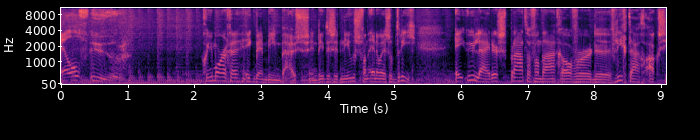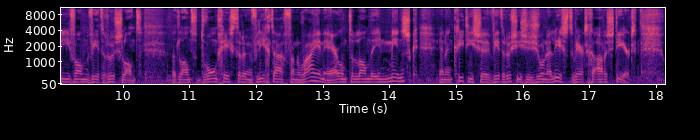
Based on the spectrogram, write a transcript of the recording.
11 uur. Goedemorgen, ik ben Bien Buis en dit is het nieuws van NOS op 3. EU-leiders praten vandaag over de vliegtuigactie van Wit-Rusland. Het land dwong gisteren een vliegtuig van Ryanair om te landen in Minsk... en een kritische Wit-Russische journalist werd gearresteerd.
